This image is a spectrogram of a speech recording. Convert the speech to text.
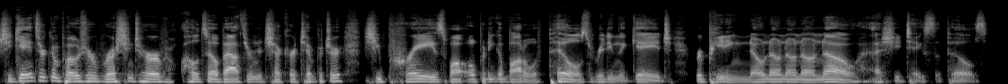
She gains her composure, rushing to her hotel bathroom to check her temperature. She prays while opening a bottle of pills, reading the gauge, repeating "no, no, no, no, no" as she takes the pills.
